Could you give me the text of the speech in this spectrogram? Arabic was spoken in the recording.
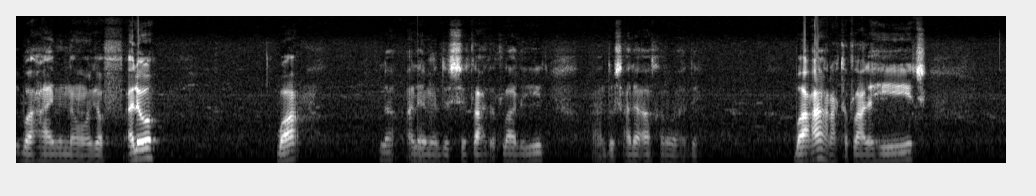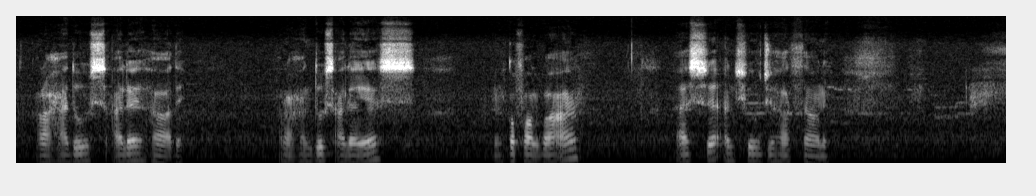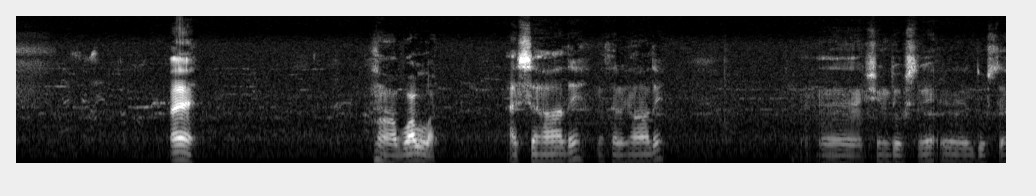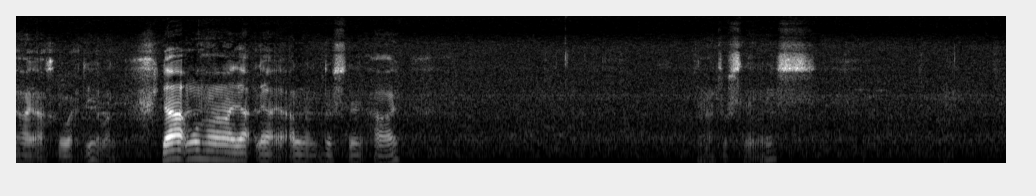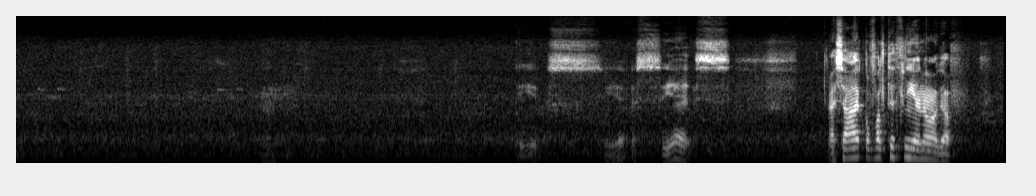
هاي منه وقف. ألو؟ باع لا عليه ما ادري راح تطلع لي هيك. راح ندوس على آخر وحدة باعة راح تطلع لي هيك. راح أدوس على هذا. راح ندوس على يس. انقفل باعة هسه نشوف جهاز ثاني إيه. ها والله. هسه هذي مثلا هذي آه شو ندوس لي؟ هاي آخر وحدة لا مو هاي لا لا الله ندوس هاي. ندوس يس يس يس يس هاي قفلت اثنين اوقف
